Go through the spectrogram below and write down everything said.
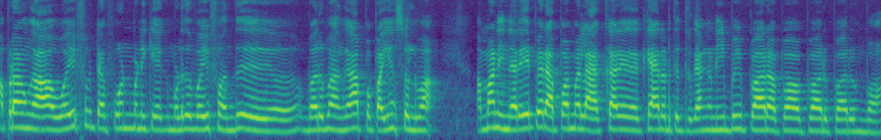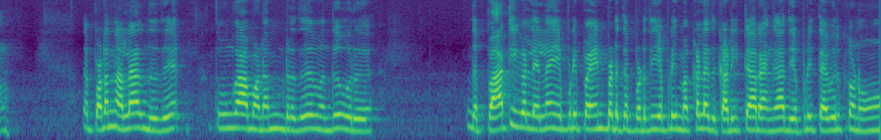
அப்புறம் அவங்க ஒய்ஃப்கிட்ட ஃபோன் பண்ணி கேட்கும் பொழுது ஒய்ஃப் வந்து வருவாங்க. அப்போ பையன் சொல்லுவான் அம்மா நீ நிறைய பேர் அப்பா மேலே அக்கா கேர் எடுத்துகிட்டு இருக்காங்க. நீ போய் பாரு அப்பா பாரு பாரும்பான். இந்த படம் நல்லா இருந்தது. தூங்காமணம்ன்றது வந்து ஒரு இந்த பார்ட்டிகள் எல்லாம் எப்படி பயன்படுத்தப்படுது எப்படி மக்கள் அதுக்கு அடிக்டாராங்க அது எப்படி தவிர்க்கணும்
